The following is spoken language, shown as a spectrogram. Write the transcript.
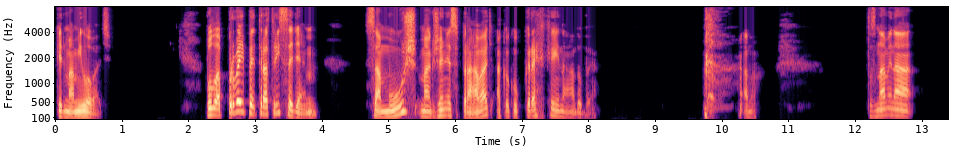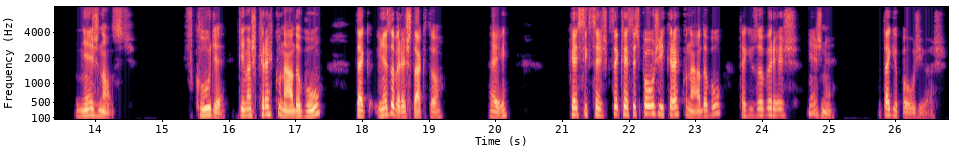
keď má milovať. Podľa 1. Petra 3.7 sa muž má k žene správať ako ku krehkej nádobe. Áno. To znamená, nežnosť, v kľude. Keď máš krehkú nádobu, tak ju nezoberieš takto. Hej. Keď, si chceš, keď chceš použiť krehkú nádobu, tak ju zoberieš nežne. Tak ju používaš.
